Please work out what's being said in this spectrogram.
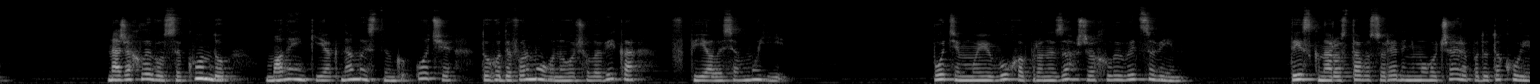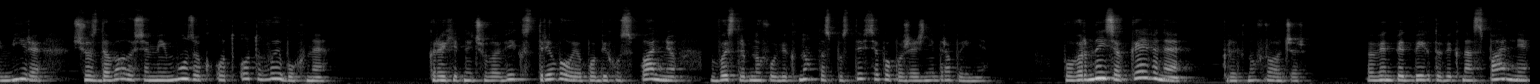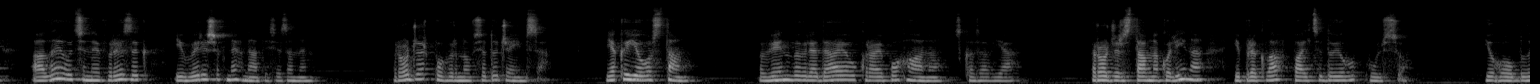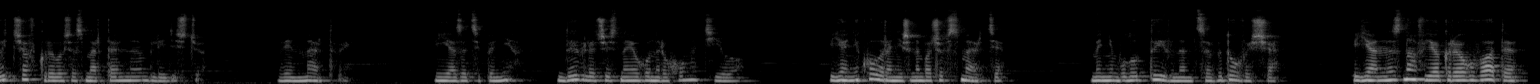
На жахливу секунду маленькі, як намистинок, очі того деформованого чоловіка вп'ялися в мої. Потім мої вуха пронизав жахливий дзвін. Тиск наростав усередині мого черепа до такої міри, що, здавалося, мій мозок от-от вибухне. Крихітний чоловік стрілою побіг у спальню, вистрибнув у вікно та спустився по пожежній драбині. Повернися, Кевіне. крикнув Роджер. Він підбіг до вікна спальні, але оцінив ризик і вирішив не гнатися за ним. Роджер повернувся до Джеймса. Який його стан? Він виглядає украй погано, сказав я. Роджер став на коліна і приклав пальці до його пульсу. Його обличчя вкрилося смертельною блідістю. Він мертвий. Я заціпенів, дивлячись на його нерухоме тіло. Я ніколи раніше не бачив смерті. Мені було дивним це видовище. Я не знав, як реагувати,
